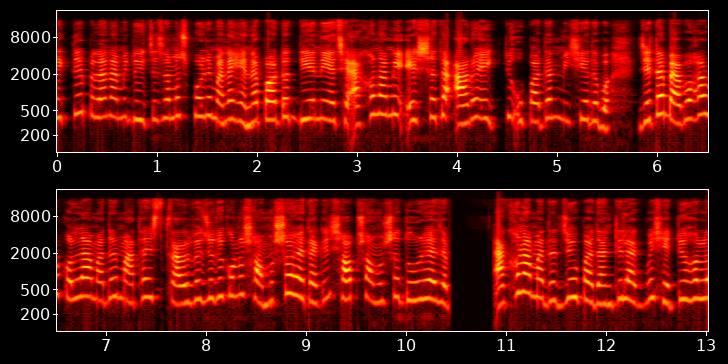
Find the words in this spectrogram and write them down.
দেখতেই পেলেন আমি দুই চা চামচ পরিমাণে হেনা পাউডার দিয়ে নিয়েছি। এখন আমি এর সাথে আরও একটি উপাদান মিশিয়ে দেব, যেটা ব্যবহার করলে আমাদের মাথায় স্কাল্পে যদি কোনো সমস্যা হয়ে থাকে, সব সমস্যা দূর হয়ে যাবে। এখন আমাদের যে উপাদানটি লাগবে সেটি হলো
